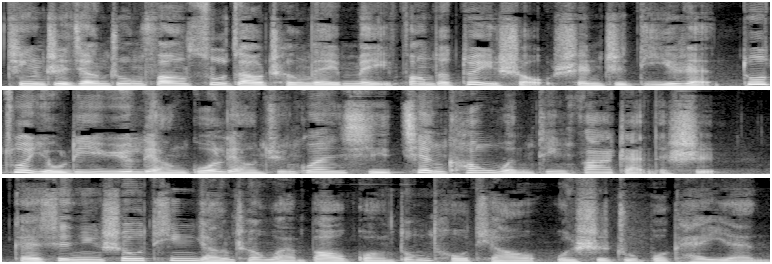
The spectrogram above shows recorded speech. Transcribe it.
停止将中方塑造成为美方的对手甚至敌人，多做有利于两国两军关系健康稳定发展的事。感谢您收听羊城晚报广东头条，我是主播开言。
